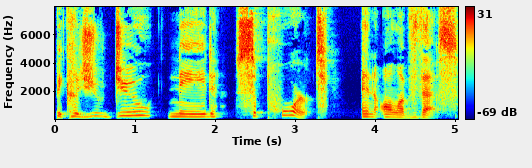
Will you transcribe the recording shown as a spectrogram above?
because you do need support in all of this.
